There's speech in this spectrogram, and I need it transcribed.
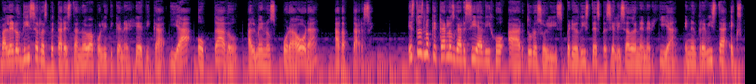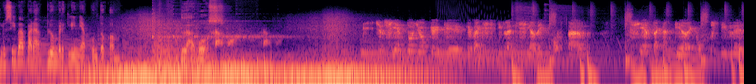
Valero dice respetar esta nueva política energética y ha optado, al menos por ahora, adaptarse. Esto es lo que Carlos García dijo a Arturo Solís, periodista especializado en energía, en entrevista exclusiva para bloomberglinea.com. La voz. Yo siento yo que, va a existir la necesidad de importar cierta cantidad de combustibles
